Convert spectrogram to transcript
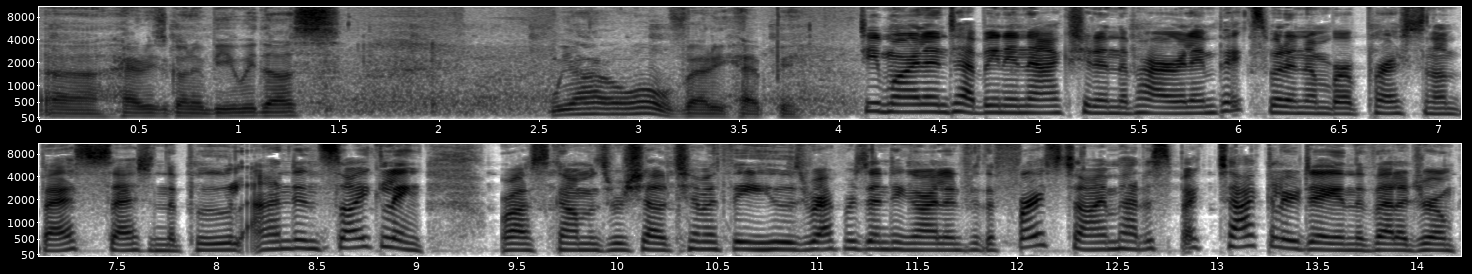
Uh, Harry's going to be with us. We are all very happy. Team Ireland have been in action in the Paralympics with a number of personal bests set in the pool and in cycling. Roscombe's Rochelle Timothy, who is representing Ireland for the first time, had a spectacular day in the velodrome,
